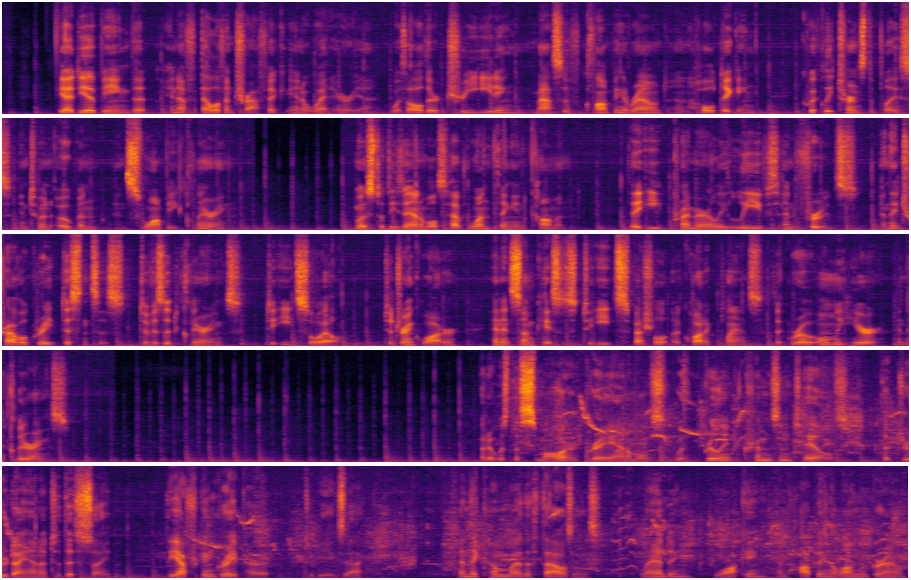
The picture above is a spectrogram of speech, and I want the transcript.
The idea being that enough elephant traffic in a wet area, with all their tree eating, massive clomping around, and hole digging, quickly turns the place into an open and swampy clearing. Most of these animals have one thing in common they eat primarily leaves and fruits, and they travel great distances to visit clearings, to eat soil, to drink water, and in some cases to eat special aquatic plants that grow only here in the clearings. But it was the smaller gray animals with brilliant crimson tails that drew Diana to this site, the African gray parrot, to be exact. And they come by the thousands, landing, walking, and hopping along the ground.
